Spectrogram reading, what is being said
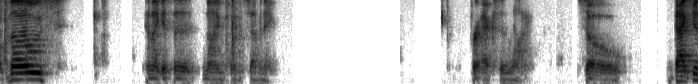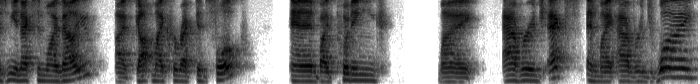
of those, and I get the 9.78 for x and y. So that gives me an x and y value. I've got my corrected slope, and by putting my average x and my average y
